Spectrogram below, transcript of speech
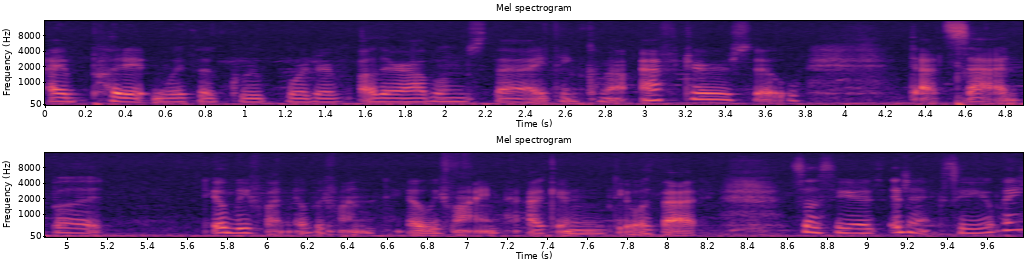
I put it with a group order of other albums that I think come out after, so that's sad, but it'll be fun, it'll be fun, it'll be fine. I can deal with that. So I'll see you guys in the next video, bye!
